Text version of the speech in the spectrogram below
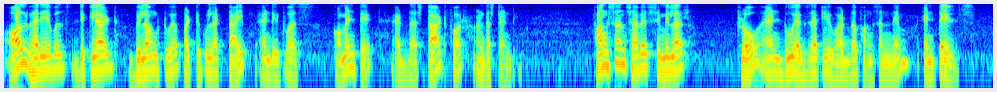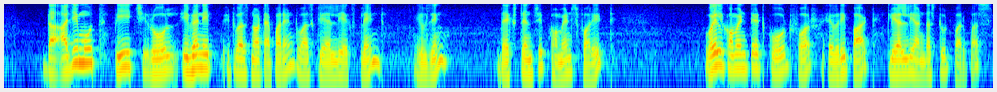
All variables declared belong to a particular type and it was commented at the start for understanding. Functions have a similar flow and do exactly what the function name entails. The azimuth pitch roll even if it was not apparent was clearly explained using the extensive comments for it. Well commented code for every part clearly understood purpose.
